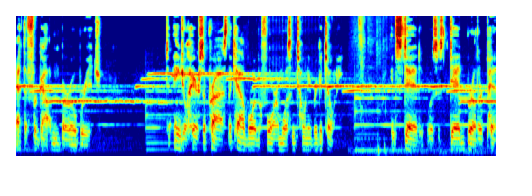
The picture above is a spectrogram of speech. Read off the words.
at the forgotten Burrow Bridge. To Angel Hair's surprise, the cowboy before him wasn't Tony Rigatoni. Instead, it was his dead brother Penne,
